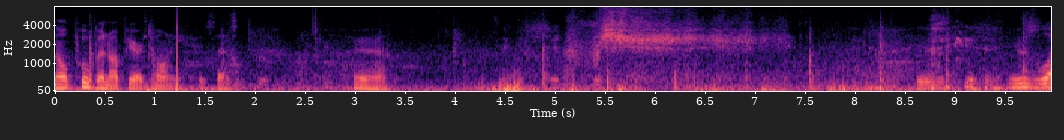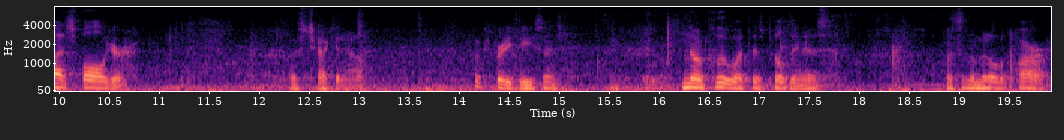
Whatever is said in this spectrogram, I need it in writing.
No pooping up here, Tony, it says. Yeah. Take the shit off. Use, use less vulgar. Let's check it out. Looks pretty decent. No clue what this building is. It's in the middle of the park.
